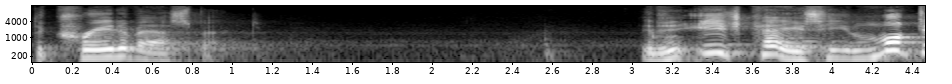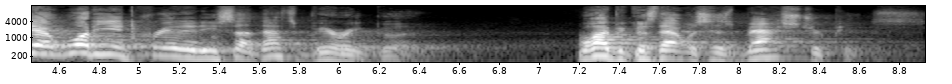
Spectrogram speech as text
The creative aspect. And in each case, he looked at what he had created. He said, That's very good. Why? Because that was his masterpiece.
